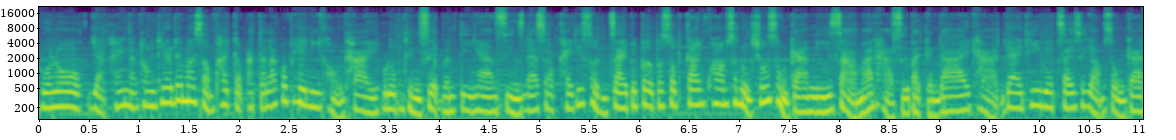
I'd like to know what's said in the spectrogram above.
ทั่วโลก อยากให้นักท่องเที่ยวได้มาสัมผัสกับอัตลักษณ์ประเพณีของไทย รวมถึงเศษวันตีงานศิลป์และสำหรับใครที่สนนใจไปเปิดประสบการณ์ความสนุกช่วงสงการนี้สามารถหาซื้อบัตรกันได้ค่ะ ได้ที่เว็บไซต์สยามสงการ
